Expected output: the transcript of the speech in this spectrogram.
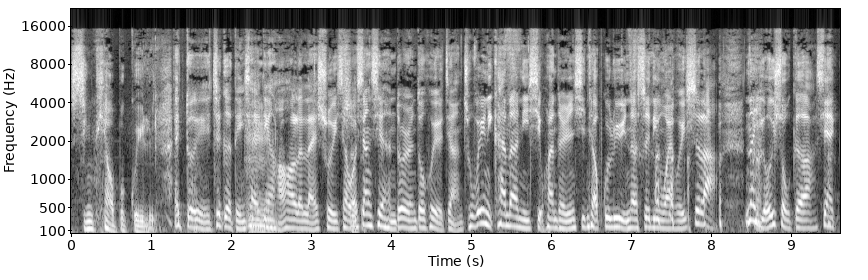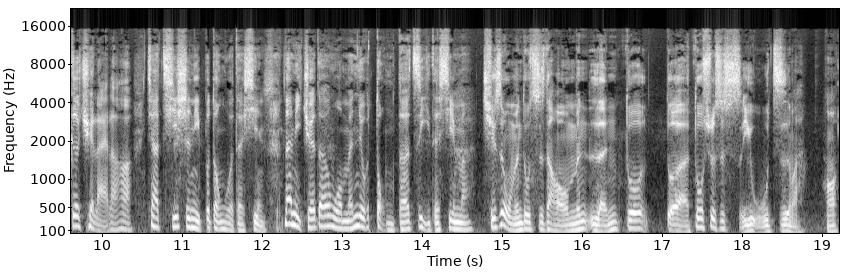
心跳不规律。哎，对，这个等一下一定要好好的来说一下。我相信很多人都会有这样，除非你看到你喜欢的人心跳不规律，那是另外一回事啦。那有一首歌，现在歌曲来了哈，叫《其实你不懂我的心》。那你觉得我们有懂得自己的心吗？其实我们都知道，我们人多多多数是死于无知嘛。哦，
